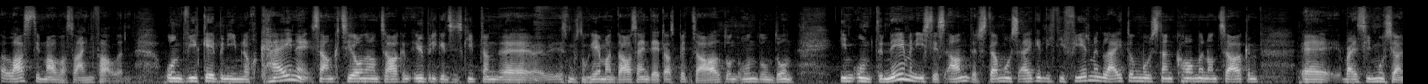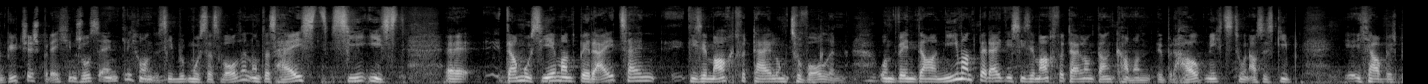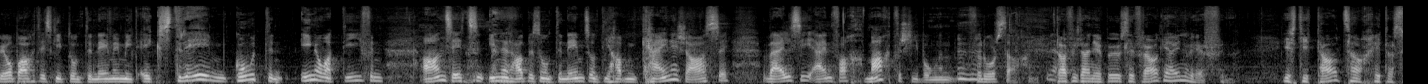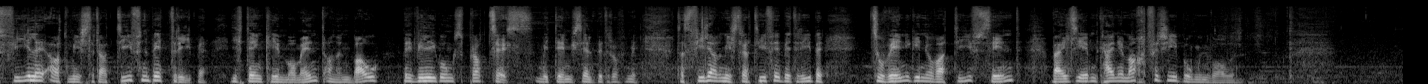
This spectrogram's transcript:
lass dir mal was einfallen. Und wir geben ihm noch keine Sanktionen und sagen, übrigens, es gibt dann, äh, es muss noch jemand da sein, der das bezahlt und, und, und, und. Im Unternehmen ist es anders. Da muss eigentlich die Firmenleitung muss dann kommen und sagen, äh, weil sie muss ja ein Budget sprechen schlussendlich und sie muss das wollen und das heißt, sie ist äh, da muss jemand bereit sein, diese Machtverteilung zu wollen. Und wenn da niemand bereit ist, diese Machtverteilung, dann kann man überhaupt nichts tun. Also es gibt, ich habe es beobachtet, es gibt Unternehmen mit extrem guten, innovativen Ansätzen innerhalb des Unternehmens und die haben keine Chance, weil sie einfach Machtverschiebungen mhm. verursachen. Darf ich eine böse Frage einwerfen? Ist die Tatsache, dass viele administrativen Betriebe, ich denke im Moment an den Bau, Bewilligungsprozess, mit dem ich selbst betroffen bin, dass viele administrative Betriebe zu wenig innovativ sind, weil sie eben keine Machtverschiebungen wollen.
